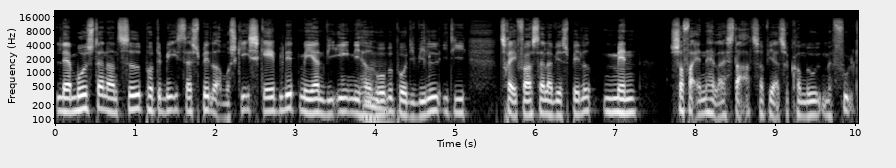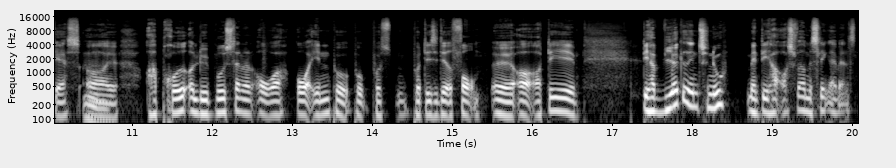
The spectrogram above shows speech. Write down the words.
lader modstanderen sidde på det meste af spillet, og måske skabe lidt mere, end vi egentlig havde mm. håbet på, at de ville i de tre første halvleg, vi har spillet. Men så fra anden halvleg start, så er vi altså kommet ud med fuld gas mm. og, øh, og har prøvet at løbe modstanderen over, over enden på, på, på, på decideret form. Øh, og og det, det har virket indtil nu, men det har også været med slinger i valsen.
